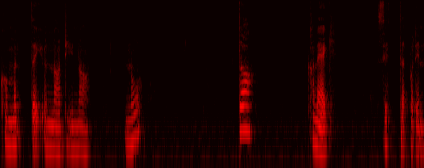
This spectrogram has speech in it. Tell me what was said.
kommet deg under dyna nå? Da kan jeg sitte på din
